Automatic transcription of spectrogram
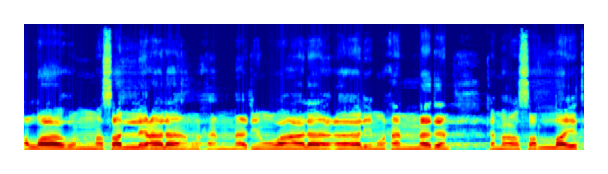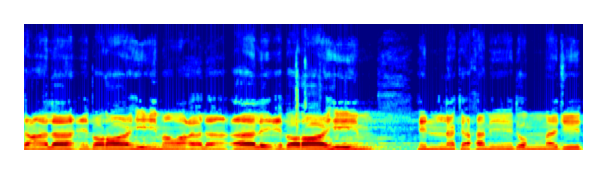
اللهم صل على محمد وعلى آل محمد كما صليت على إبراهيم وعلى آل إبراهيم إنك حميد مجيد.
